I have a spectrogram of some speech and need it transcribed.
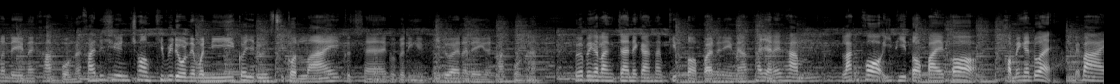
นั่นเองนะครับผมนะครที่ชื่นชอบคลิปวิดีโอในวันนี้ก็อย่าลืมกดไลค์กดแชร์กดกระดิ่งให้พี่ด้วยนั่นเองนะครับผมนะเพื่อเป็นกำลังใจในการทำคลิปต่อไปนั่นเองนะถ้าอยากให้ทำรักพ่อ EP ต่อไปก็คอมเมนต์กันด้วยบ๊ายบาย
